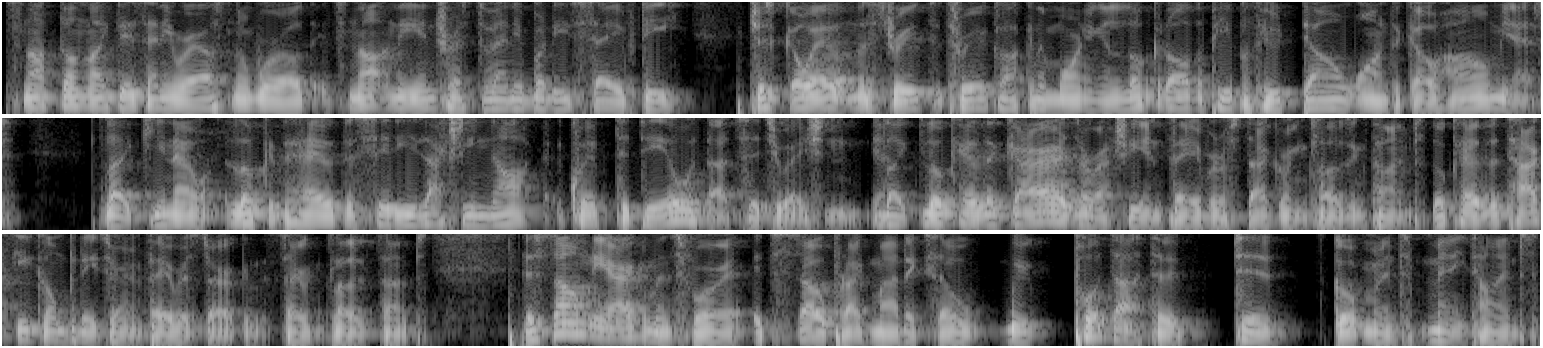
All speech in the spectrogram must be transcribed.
It's not done like this anywhere else in the world. It's not in the interest of anybody's safety. Just go out on the streets at three o'clock in the morning and look at all the people who don't want to go home yet. Like, you know, look at how the city is actually not equipped to deal with that situation. Like, look how the guards are actually in favor of staggering closing times. Look how the taxi companies are in favor of staggering, staggering closing times. There's so many arguments for it. It's so pragmatic. So we put that to, to government many times.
